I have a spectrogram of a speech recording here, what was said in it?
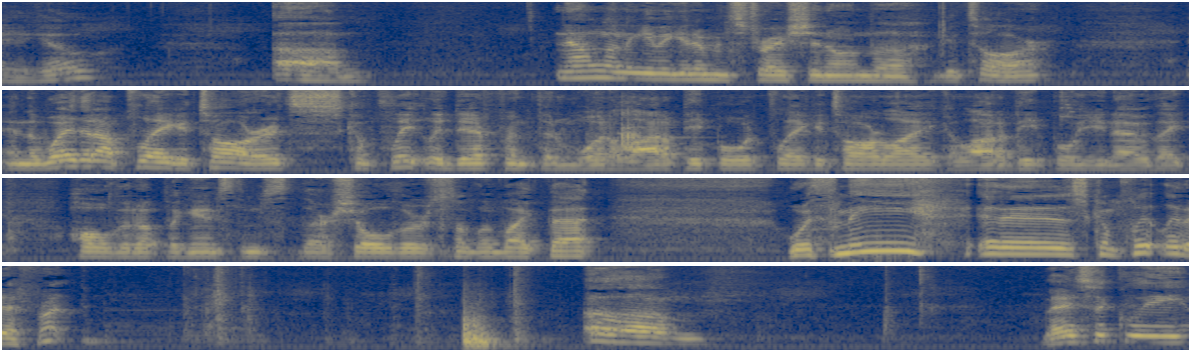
There you go. Um, now I'm going to give you a demonstration on the guitar. And the way that I play guitar, it's completely different than what a lot of people would play guitar like. A lot of people, you know, they hold it up against them, their shoulders, something like that. With me, it is completely different. Um, basically,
